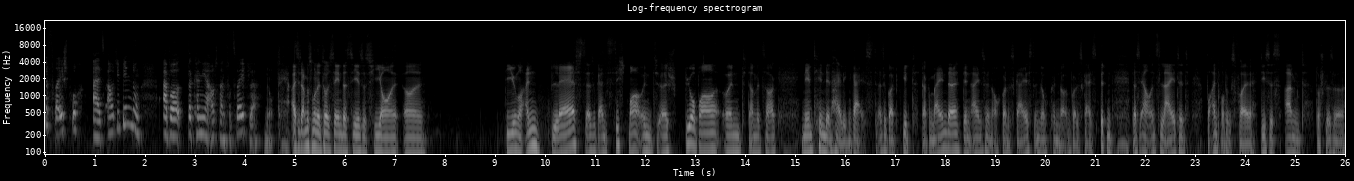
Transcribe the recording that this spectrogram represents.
der Freispruch als auch die Bindung. Aber da kann ich ja auch dran verzweifeln. Ja. Also da muss man natürlich sehen, dass Jesus hier äh, die Jünger an bläst, also ganz sichtbar und äh, spürbar und damit sagt, nehmt hin den Heiligen Geist. Also Gott gibt der Gemeinde, den Einzelnen auch Gottes Geist und wir können da um Gottes Geist bitten, dass er uns leitet, verantwortungsvoll dieses Amt der Schlüssel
